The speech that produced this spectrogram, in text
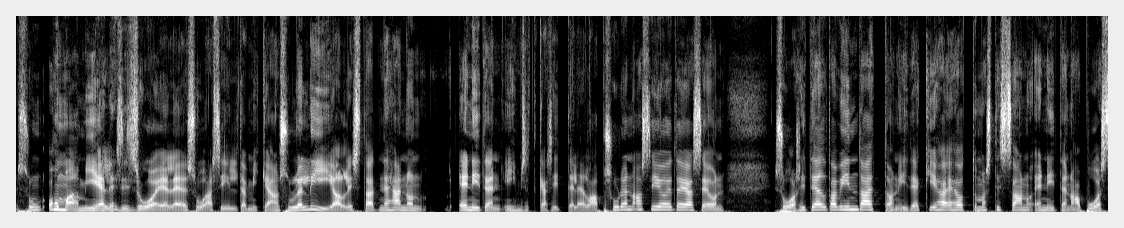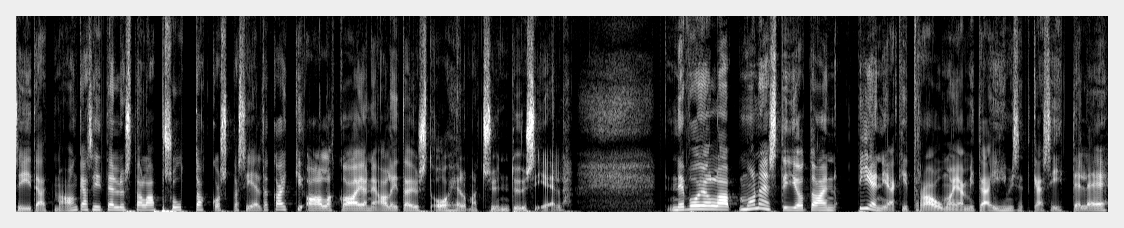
sun oma mielesi suojelee sua siltä, mikä on sulle liiallista, että nehän on, eniten ihmiset käsittelee lapsuuden asioita ja se on suositeltavinta, että on itsekin ihan ehdottomasti saanut eniten apua siitä, että mä oon käsitellyt sitä lapsuutta, koska sieltä kaikki alkaa ja ne alitajuiset ohjelmat syntyy siellä. Ne voi olla monesti jotain pieniäkin traumoja, mitä ihmiset käsittelee.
